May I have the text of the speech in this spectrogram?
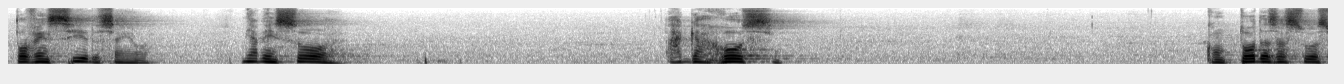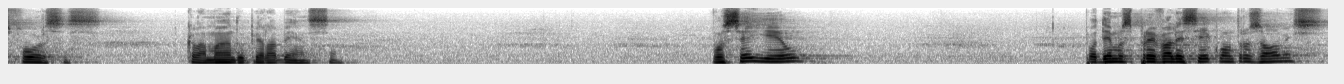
Estou vencido, Senhor. Me abençoa. Agarrou-se com todas as suas forças, clamando pela bênção. Você e eu podemos prevalecer contra os homens.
